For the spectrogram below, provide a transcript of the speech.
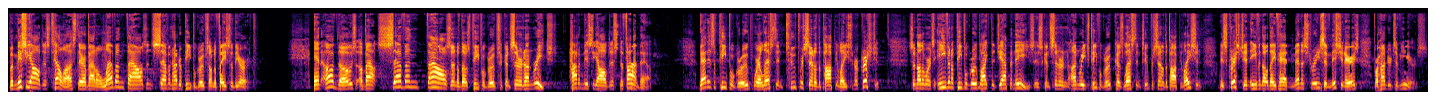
But missiologists tell us there are about 11,700 people groups on the face of the earth. And of those, about 7,000 of those people groups are considered unreached. How do missiologists define that? That is a people group where less than 2% of the population are Christian. So, in other words, even a people group like the Japanese is considered an unreached people group because less than 2% of the population is Christian, even though they've had ministries and missionaries for hundreds of years.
